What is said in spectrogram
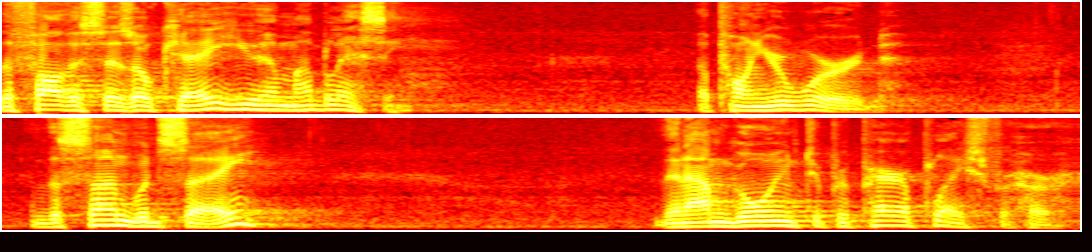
The father says, Okay, you have my blessing upon your word. And the son would say, Then I'm going to prepare a place for her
